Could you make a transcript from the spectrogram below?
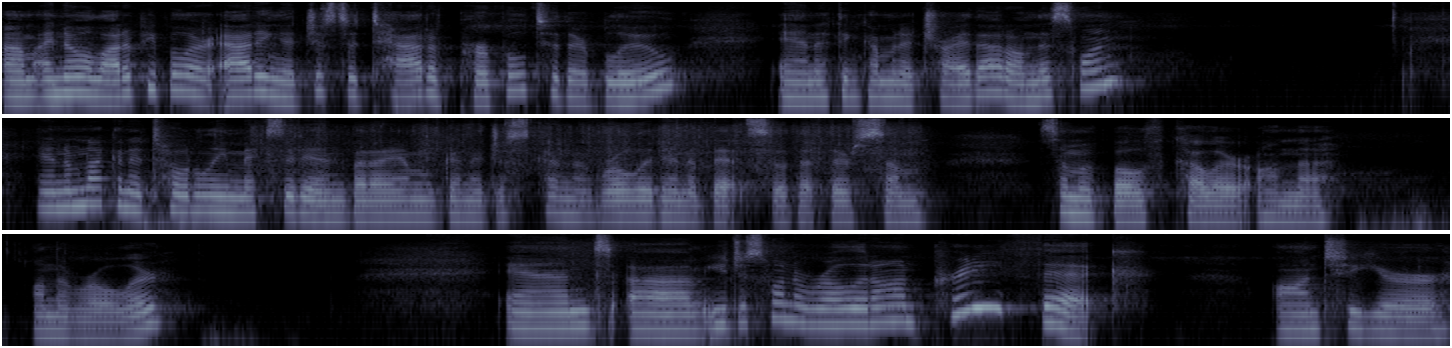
Um, I know a lot of people are adding a, just a tad of purple to their blue, and I think I'm going to try that on this one. And I'm not going to totally mix it in, but I am going to just kind of roll it in a bit so that there's some some of both color on the on the roller. And um, you just want to roll it on pretty thick onto your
